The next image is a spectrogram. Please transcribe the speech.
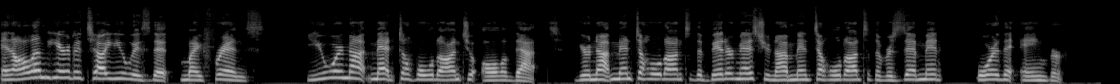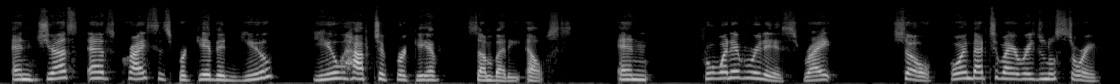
And all I'm here to tell you is that, my friends, you are not meant to hold on to all of that. You're not meant to hold on to the bitterness. You're not meant to hold on to the resentment or the anger. And just as Christ has forgiven you, you have to forgive somebody else. And for whatever it is, right? So going back to my original story,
